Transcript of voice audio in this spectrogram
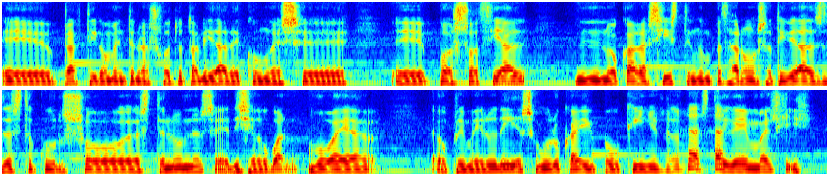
eh, prácticamente na súa totalidade con ese eh, post social no cal asisten, empezaron as actividades deste curso este lunes e dixen, bueno, vou vai a, o primeiro día, seguro que hai pouquiños, cheguei mal ali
